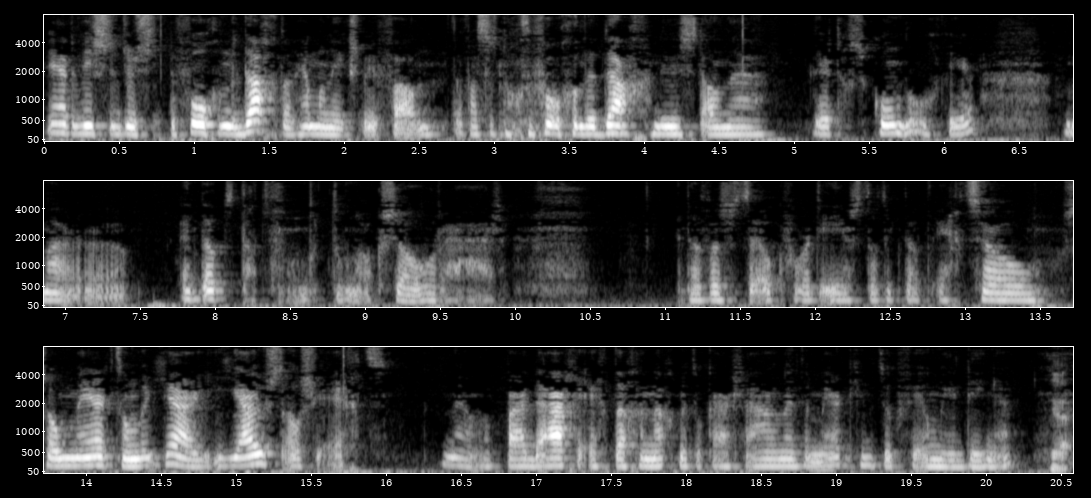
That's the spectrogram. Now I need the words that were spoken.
ja, daar wist ze dus de volgende dag dan helemaal niks meer van. Dan was het nog de volgende dag. Nu is het dan eh 30 seconden ongeveer. Maar, eh, en dat, dat vond ik toen ook zo raar. En dat was het ook voor het eerst dat ik dat echt zo, zo merkte. Omdat ja, juist als je echt nou, een paar dagen echt dag en nacht met elkaar samen bent, dan merk je natuurlijk veel meer dingen. Ja,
